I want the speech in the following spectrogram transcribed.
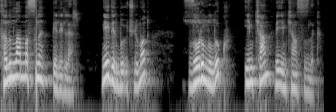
tanımlanmasını belirler. Nedir bu üçlü mod? Zorunluluk, imkan ve imkansızlık.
